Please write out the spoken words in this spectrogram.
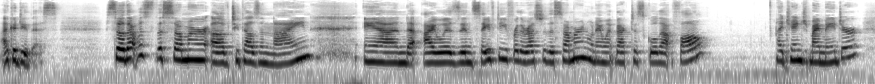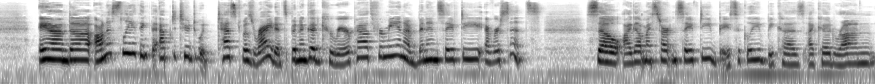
I could do this. So that was the summer of 2009, and I was in safety for the rest of the summer. And when I went back to school that fall, I changed my major. And uh, honestly, I think the aptitude test was right. It's been a good career path for me, and I've been in safety ever since. So I got my start in safety basically because I could run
